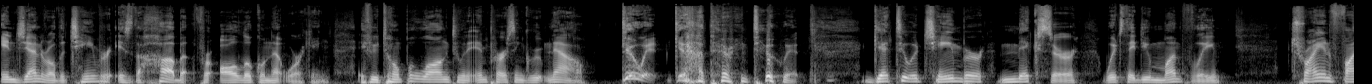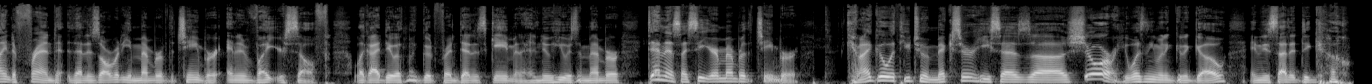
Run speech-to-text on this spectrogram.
In general, the chamber is the hub for all local networking. If you don't belong to an in person group now, do it. Get out there and do it. Get to a chamber mixer, which they do monthly. Try and find a friend that is already a member of the chamber and invite yourself, like I did with my good friend Dennis Gaiman. I knew he was a member. Dennis, I see you're a member of the chamber. Can I go with you to a mixer? He says, uh, sure. He wasn't even going to go and he decided to go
